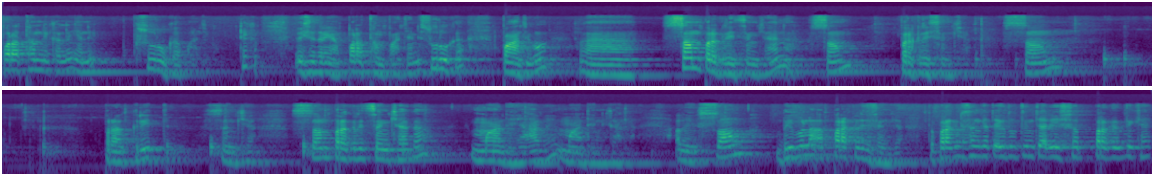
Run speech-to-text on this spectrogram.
प्रथम लिखल है यानी शुरू का पाँच को। ठीक है? इसी तरह यहाँ प्रथम पाँच, यानी शुरू का पाँच गो सम प्रकृत संख्या है ना? सम प्रकृत संख्या। सम प्रकृत संख्या। सम प्रकृत संख्या का माध्य यहाँ भी माध्य निकालना। अब सम भी बोला प्राकृतिक संख्या तो प्राकृतिक संख्या तो एक, दो, तीन, चार, ये सब प्राकृतिक है।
